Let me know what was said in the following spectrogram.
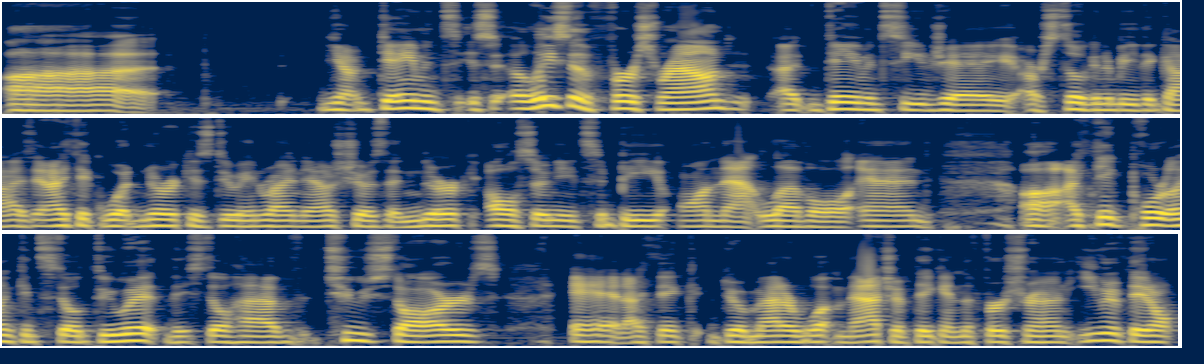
uh, you know, Damon at least in the first round, uh, Damon CJ are still going to be the guys, and I think what Nurk is doing right now shows that Nurk also needs to be on that level, and uh, I think Portland can still do it. They still have two stars, and I think no matter what matchup they get in the first round, even if they don't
